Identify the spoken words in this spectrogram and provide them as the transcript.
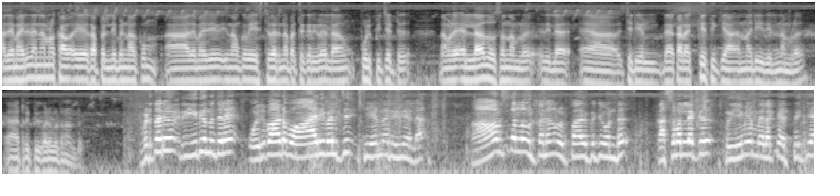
അതേമാതിരി തന്നെ നമ്മൾ കപ്പലിന്റെ പിണ്ണാക്കും അതേമാതിരി നമുക്ക് വേസ്റ്റ് വരുന്ന പച്ചക്കറികളെല്ലാം പുളിപ്പിച്ചിട്ട് നമ്മൾ എല്ലാ ദിവസവും നമ്മൾ ഇതിലെ ചെടികളുടെ കടക്ക് എത്തിക്കുക എന്ന രീതിയിൽ നമ്മൾ ട്രിപ്പിൽ കൂടെ വിടുന്നുണ്ട്. ഇവിടുത്തെ ഒരു രീതി എന്ന് വെച്ചാൽ ഒരുപാട് വാരി വലിച്ച് ചെയ്യുന്ന രീതിയല്ല. ആവശ്യത്തിലുള്ള ഉൽപ്പന്നങ്ങൾ ഉത്പാദിപ്പിച്ചുകൊണ്ട് കസ്റ്റമറിലേക്ക് പ്രീമിയം വിലക്ക് എത്തിക്കുക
